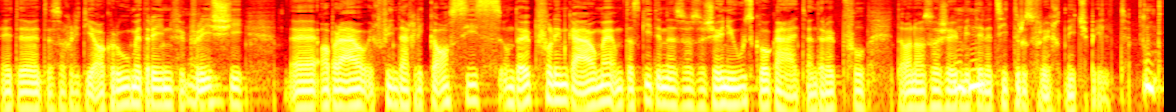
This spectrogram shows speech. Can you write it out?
Hat, äh, da so ein bisschen die Agrume drin für die mhm. Frische. Äh, aber auch, ich finde auch ein bisschen Gassis und Äpfel im Gaumen. Und das gibt ihm so, so eine schöne Ausgewogenheit, wenn der Äpfel da noch so schön mhm. mit diesen Zitrusfrüchten mitspielt. Und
